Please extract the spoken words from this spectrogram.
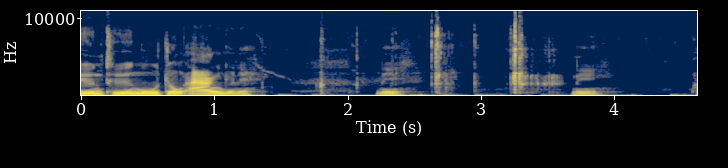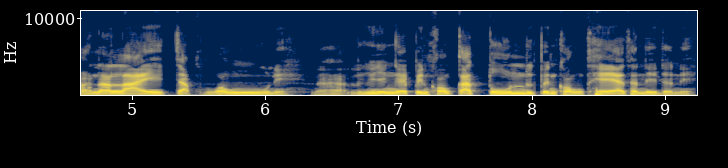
ยืนถืองูจงอางอยู่นี่นี่นี่พระนารายณ์จับหัวงูนี่นะฮะหรือยังไงเป็นของการ์ตูนหรือเป็นของแท้ทันนี้เดี๋ยวนี้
